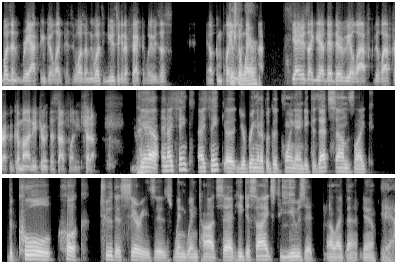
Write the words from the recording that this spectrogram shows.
wasn't reacting to it like this. He wasn't he wasn't using it effectively. He was just you know complaining. Just when they aware? laughed. Yeah, it was like, yeah, there, there would be a laugh. The laugh track would come on. And he'd turn, that's not funny. Shut up. yeah and i think i think uh, you're bringing up a good point andy because that sounds like the cool hook to this series is when when todd said he decides to use it i like that yeah Yeah.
